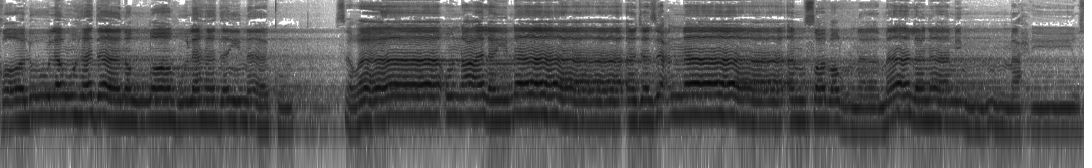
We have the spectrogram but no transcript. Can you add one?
قالوا لو هدانا الله لهديناكم سواء علينا أجزعنا أم صبرنا ما لنا من محيص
